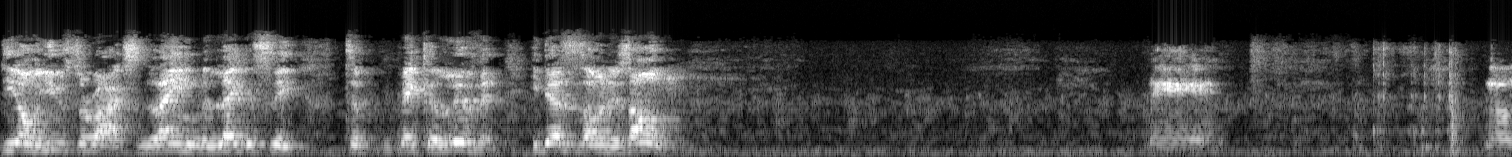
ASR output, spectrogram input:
He don't use the Rock's name and legacy to make a living. He does this on his own. Man. You know,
